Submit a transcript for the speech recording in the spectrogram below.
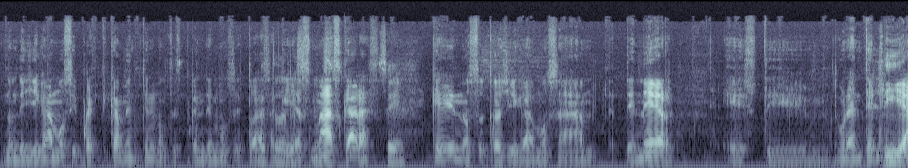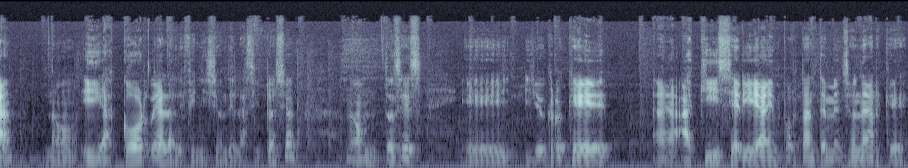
en donde llegamos y prácticamente nos desprendemos de todas, aquellas máscaras que nosotros llegamos a tener este, durante el día, ¿no? Y acorde a la definición de la situación, ¿no? Entonces, eh, yo creo que aquí sería importante mencionar que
